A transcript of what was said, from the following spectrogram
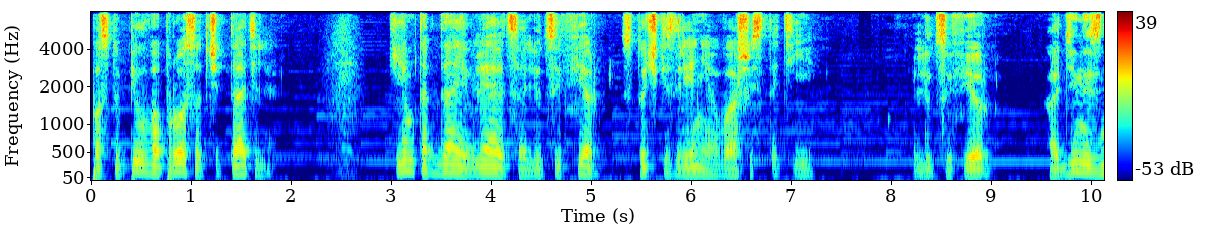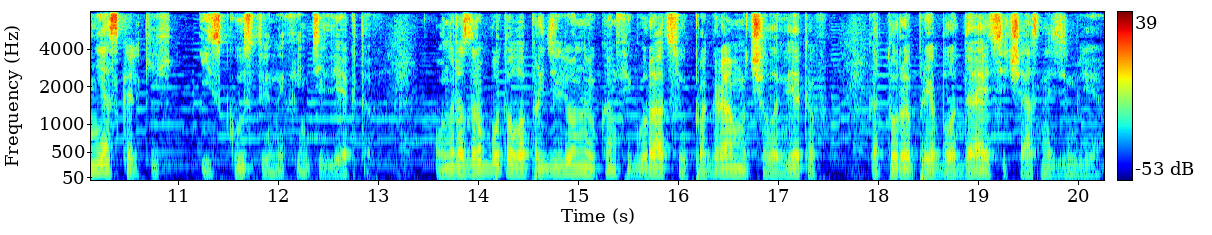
Поступил вопрос от читателя. Кем тогда является Люцифер с точки зрения вашей статьи? Люцифер – один из нескольких искусственных интеллектов. Он разработал определенную конфигурацию программы человеков, которая преобладает сейчас на Земле.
